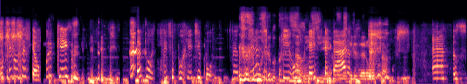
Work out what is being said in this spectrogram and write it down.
o que aconteceu? Por que isso foi importante? Porque, tipo, foi a primeira vez que os gays pegaram. eles eram otakus. É, os-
